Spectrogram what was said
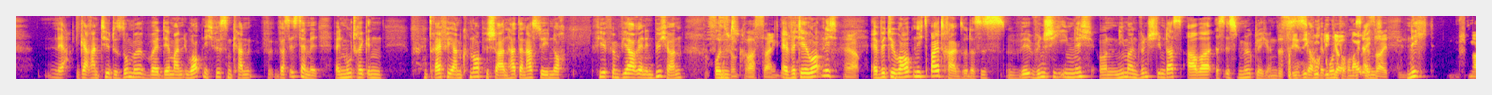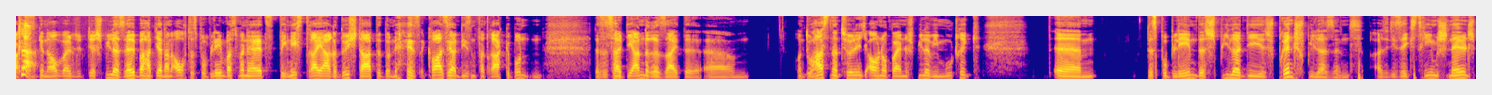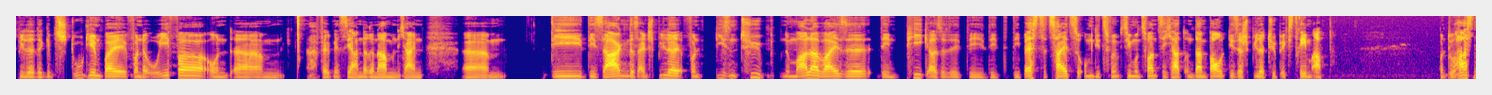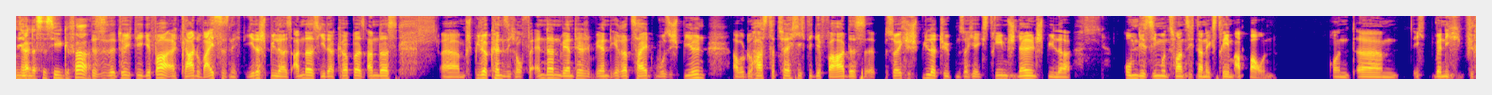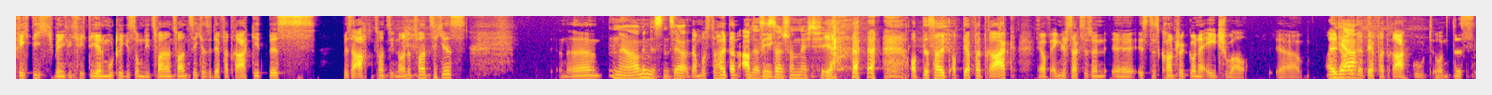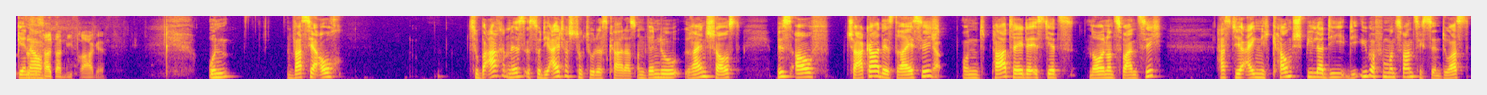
eine garantierte Summe, bei der man überhaupt nicht wissen kann, was ist denn mit. Wenn Mutrik in drei, vier Jahren Knorpelschaden hat, dann hast du ihn noch vier, fünf Jahre in den Büchern. Das und ist schon krass eigentlich. Er wird dir überhaupt nicht, ja. er wird dir überhaupt nichts beitragen. So, das ist, wünsche ich ihm nicht und niemand wünscht ihm das, aber es ist möglich. Und das, das Risiko ist ja auch der Grund, warum es eigentlich Seiten. nicht Klar. Genau, weil der Spieler selber hat ja dann auch das Problem, was wenn er jetzt die nächsten drei Jahre durchstartet und er ist quasi an diesen Vertrag gebunden. Das ist halt die andere Seite. Ähm, und du hast natürlich auch noch bei einem Spieler wie Mutrik ähm, das Problem, dass Spieler, die Sprintspieler sind, also diese extrem schnellen Spieler, da gibt es Studien bei von der UEFA und ähm, ah, fällt mir jetzt die andere Namen nicht ein, ähm, die, die sagen, dass ein Spieler von diesem Typ normalerweise den Peak, also die, die, die, die beste Zeit so um die 27 hat und dann baut dieser Spielertyp extrem ab. Und du hast. Ja, das ist die Gefahr. Das ist natürlich die Gefahr. Klar, du weißt es nicht. Jeder Spieler ist anders, jeder Körper ist anders. Ähm, Spieler können sich auch verändern während, der, während ihrer Zeit, wo sie spielen, aber du hast tatsächlich die Gefahr, dass äh, solche Spielertypen, solche extrem schnellen Spieler um die 27 dann extrem abbauen. Und ähm, ich, wenn ich richtig, wenn ich mich richtig ermutige, ist um die 22, also der Vertrag geht bis, bis er 28, 29 ist. Äh, ja, mindestens, ja. Da musst du halt dann abwägen. Das ist dann schon echt viel. Ja. ob das halt, ob der Vertrag, auf Englisch sagst du so, äh, ist das Contract gonna age well? Ja, alt, ja. altert der Vertrag gut? Und das, genau. das ist halt dann die Frage. Und was ja auch zu beachten ist, ist so die Altersstruktur des Kaders. Und wenn du reinschaust, bis auf Chaka, der ist 30, ja. und Partey, der ist jetzt 29, hast du ja eigentlich kaum Spieler, die, die über 25 sind. Du hast,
